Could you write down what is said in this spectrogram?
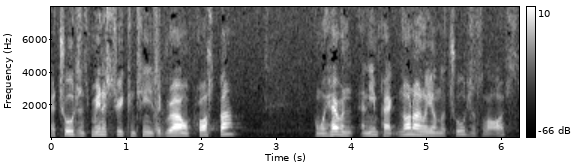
Our children's ministry continues to grow and prosper, and we're having an impact not only on the children's lives,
